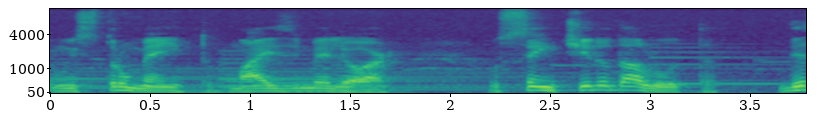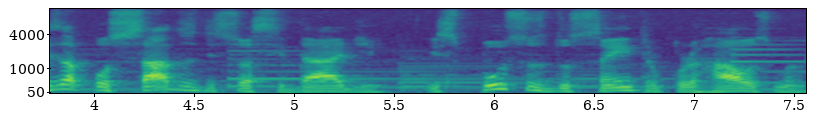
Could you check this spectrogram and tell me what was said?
um instrumento, mais e melhor, o sentido da luta. Desapossados de sua cidade, expulsos do centro por Haussmann,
